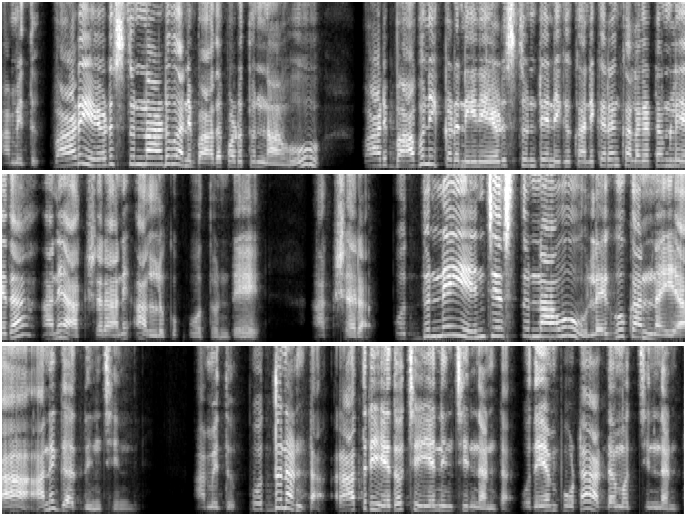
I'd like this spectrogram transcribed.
అమిత్ వాడు ఏడుస్తున్నాడు అని బాధపడుతున్నావు. వాడి బాబుని ఇక్కడ నేను ఏడుస్తుంటే నీకు కనికరం కలగటం లేదా? అని అక్షరాన్ని అల్లుకుపోతుంటే అక్షర పొద్దున్నే ఏం చేస్తున్నావు? లెగు కన్నయ్య అని గద్దించింది. అమిత్ పొద్దునంట. రాత్రి ఏదో చేయనించిందంట. ఉదయం పూట అడ్డం వచ్చిందంట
